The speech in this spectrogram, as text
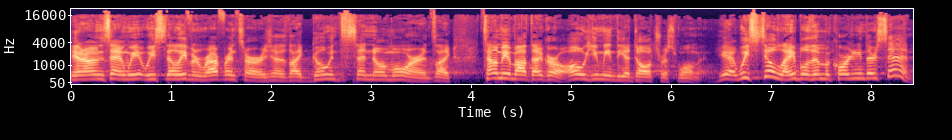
You know what I'm saying? We, we still even reference her. Know, like, go and sin no more. And it's like, tell me about that girl. Oh, you mean the adulterous woman. Yeah, we still label them according to their sin.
